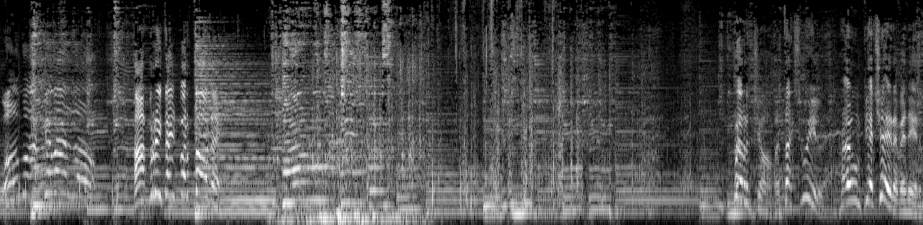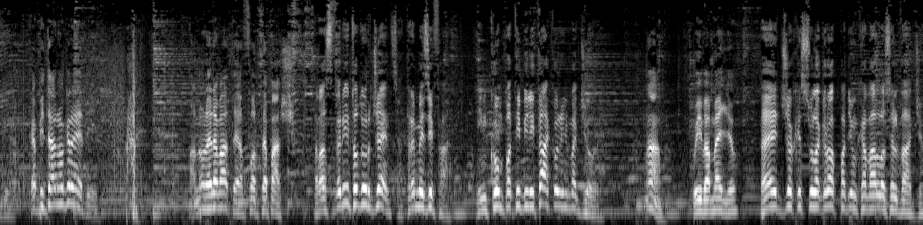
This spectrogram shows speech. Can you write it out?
Uomo a cavallo! Aprite il portone! Per Giove, Tax Wheeler, è un piacere vedervi. Capitano Grady! Ma non eravate a Forte Apache? Trasferito d'urgenza, tre mesi fa. Incompatibilità con il maggiore. Ah, qui va meglio? Peggio che sulla groppa di un cavallo selvaggio.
